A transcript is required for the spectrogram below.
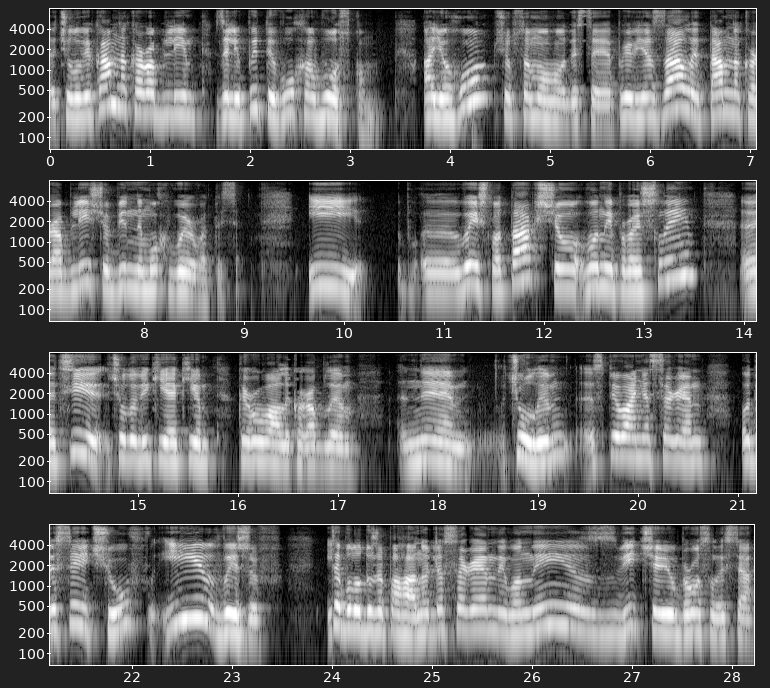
е, чоловікам на кораблі заліпити вуха воском. А його, щоб самого Одесея, прив'язали там на кораблі, щоб він не мог вирватися. І вийшло так, що вони пройшли. Ці чоловіки, які керували кораблем, не чули співання сирен. Одесей чув і вижив. І це було дуже погано для сирен. і Вони з відчаю бросилися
